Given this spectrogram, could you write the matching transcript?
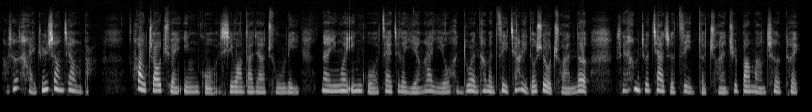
好像是海军上将吧。号召全英国，希望大家出力。那因为英国在这个沿岸也有很多人，他们自己家里都是有船的，所以他们就驾着自己的船去帮忙撤退，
